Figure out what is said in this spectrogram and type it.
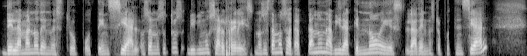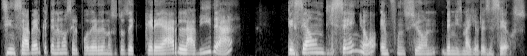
de la mano de nuestro potencial. O sea, nosotros vivimos al revés, nos estamos adaptando a una vida que no es la de nuestro potencial, sin saber que tenemos el poder de nosotros de crear la vida que sea un diseño en función de mis mayores deseos.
